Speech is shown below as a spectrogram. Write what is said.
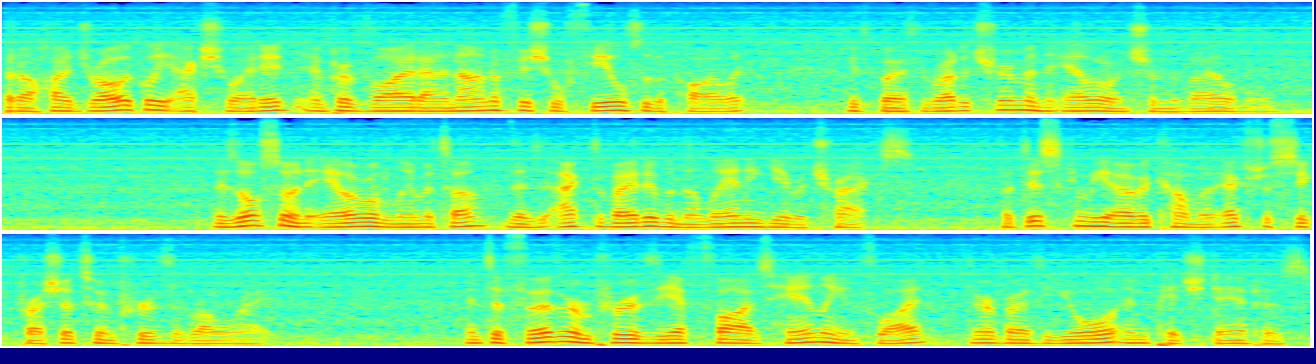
but are hydraulically actuated and provide an artificial feel to the pilot with both rudder trim and aileron trim available. There's also an aileron limiter that is activated when the landing gear retracts, but this can be overcome with extra stick pressure to improve the roll rate. And to further improve the F5's handling in flight, there are both yaw and pitch dampers.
